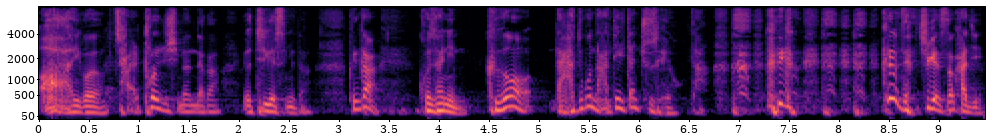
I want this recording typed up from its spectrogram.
아 이거 잘 풀어주시면 내가 드리겠습니다. 그러니까 권사님 그거 놔두고 나한테 일단 주세요. 다. 그러니까 그럼 내가 주겠어 가지.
